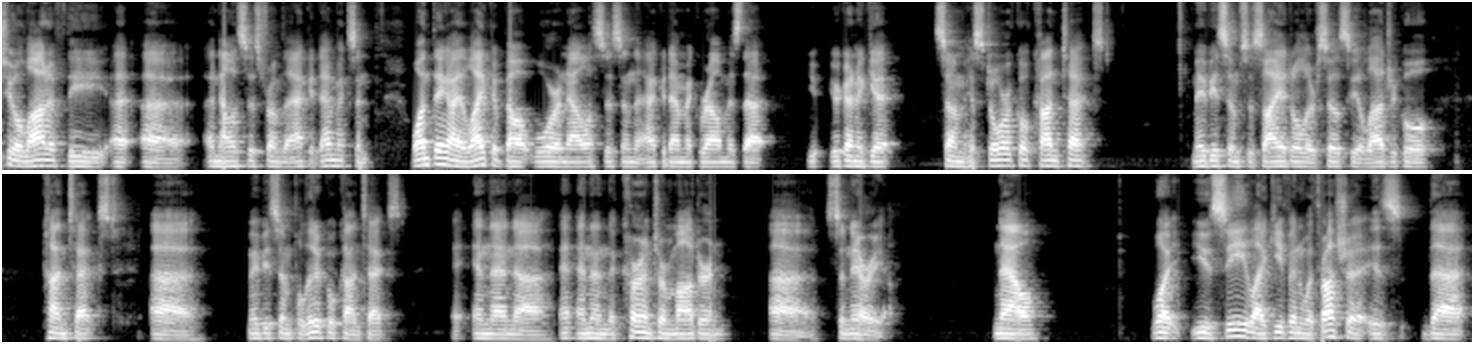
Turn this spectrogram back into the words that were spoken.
to a lot of the uh, uh, analysis from the academics, and one thing I like about war analysis in the academic realm is that you, you're going to get some historical context, maybe some societal or sociological context, uh, maybe some political context, and then uh, and then the current or modern uh, scenario. Now, what you see, like even with Russia, is that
